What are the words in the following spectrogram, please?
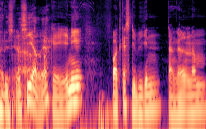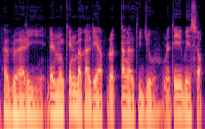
hari spesial ya. Oke, ini podcast dibikin tanggal 6 Februari dan mungkin bakal diupload tanggal 7, berarti besok.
